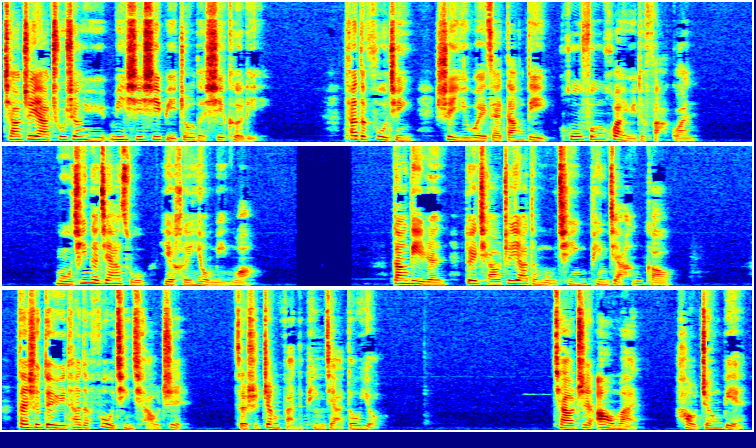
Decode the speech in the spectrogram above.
乔治亚出生于密西西比州的西克里，他的父亲是一位在当地呼风唤雨的法官。母亲的家族也很有名望，当地人对乔治亚的母亲评价很高，但是对于他的父亲乔治，则是正反的评价都有。乔治傲慢、好争辩、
